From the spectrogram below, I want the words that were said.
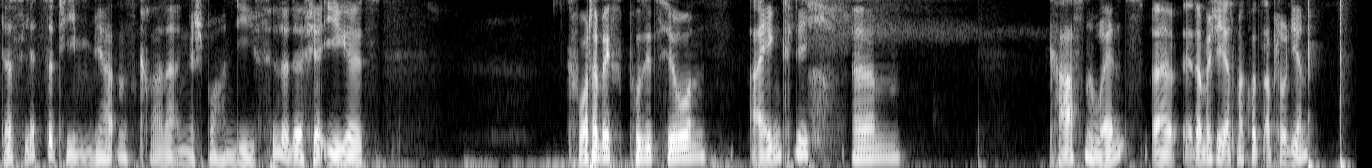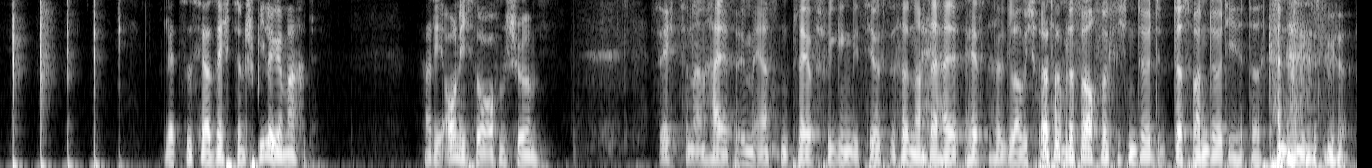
Das letzte Team, wir hatten es gerade angesprochen, die Philadelphia Eagles. Quarterback-Position eigentlich ähm, Carson Wentz. Äh, da möchte ich erstmal kurz applaudieren. Letztes Jahr 16 Spiele gemacht. Hatte ich auch nicht so auf dem Schirm. 16,5. Im ersten Playoff-Spiel gegen die Seahawks ist er nach der Hälfte, glaube ich, runter. Aber das war auch wirklich ein Dirty, das war ein Dirty Hit, da kann er nichts für.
